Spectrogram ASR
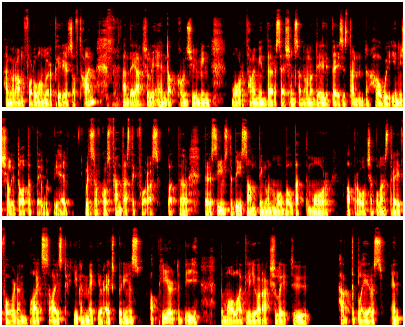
hang around for longer periods of time. And they actually end up consuming more time in their sessions and on a daily basis than how we initially thought that they would behave, which is of course fantastic for us. But uh, there seems to be something on mobile that the more approachable and straightforward and bite sized you can make your experience appear to be, the more likely you are actually to have the players and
